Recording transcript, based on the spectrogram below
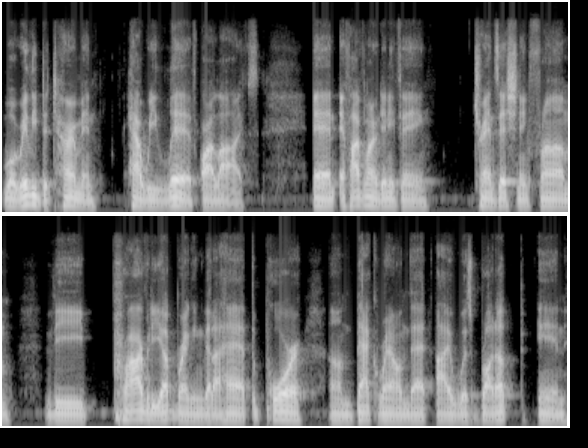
will really determine how we live our lives. And if I've learned anything transitioning from the poverty upbringing that I had, the poor um, background that I was brought up in,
